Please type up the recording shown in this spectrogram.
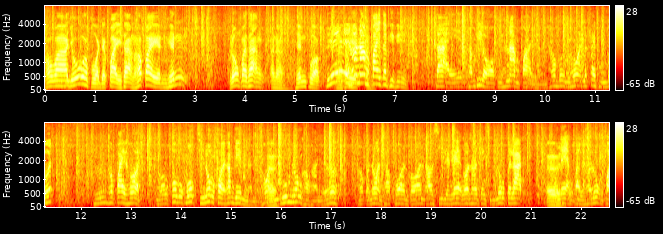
เพราะว่าอยู่ว่าปวดอยากไปทางนั้นเขาไปเห็นลงไปทางอันน่ะเห็นพวกพี่อันนั้นเฮาเขานำไปแต่พี่ๆจ่ายทำพี่หลอกพี่เฮานำไปหั่นเฮาเบิ่งฮอดมันไปผุนเบิดหือเฮาไปฮอดมองโกบกบกสิลงคอยคำเย็นนั่นฮอดลุ่มลงเขาหันเออเฮาก็นอนพักผ่อนก่อนเอาสีแรงๆก่อนเฮาจังสิลงไปลาด เออเอาแรงไปแล้วเฮาลงไป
